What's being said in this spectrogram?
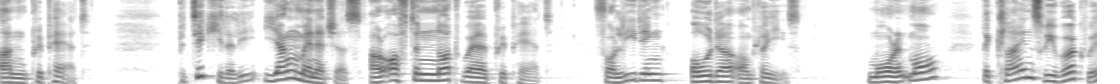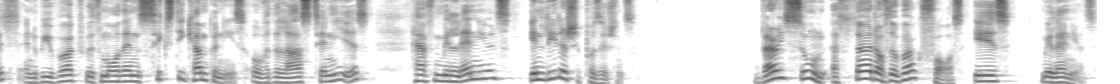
unprepared. Particularly, young managers are often not well prepared for leading older employees. More and more, the clients we work with, and we worked with more than 60 companies over the last 10 years, have millennials in leadership positions. Very soon, a third of the workforce is millennials.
